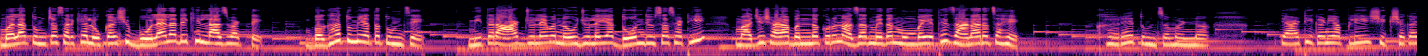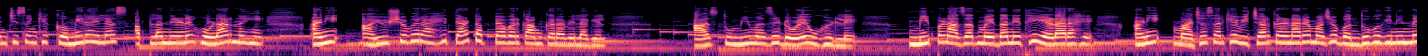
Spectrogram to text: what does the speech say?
मला तुमच्यासारख्या लोकांशी बोलायला देखील लाज वाटते. बघा तुम्ही आता तुमचे. मी तर आठ जुलै व नऊ जुलै या दोन दिवसासाठी माझी शाळा बंद करून आझाद मैदान मुंबई येथे जाणारच आहे. खरंय तुमचं म्हणणं. त्या ठिकाणी आपली शिक्षकांची संख्या कमी राहिल्यास आपला निर्णय होणार नाही आणि आयुष्यभर आहे त्या टप्प्यावर काम करावे लागेल. आज तुम्ही माझे डोळे उघडले. मी पण आझाद मैदान येथे येणार आहे. आणि माझ्यासारख्या विचार करणाऱ्या माझ्या बंधू भगिनींना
